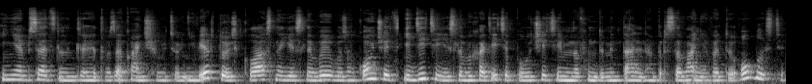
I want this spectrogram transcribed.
И не обязательно для этого заканчивать универ. То есть классно, если вы его закончите. Идите, если вы хотите получить именно фундаментальное образование в этой области.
